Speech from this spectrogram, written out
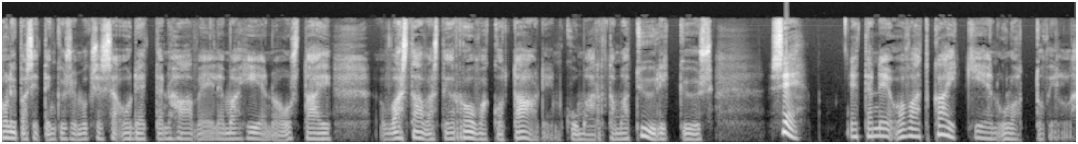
olipa sitten kysymyksessä Odetten haaveilema hienous tai vastaavasti Rova Kotadin kumartama tyylikkyys, se, että ne ovat kaikkien ulottuvilla.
